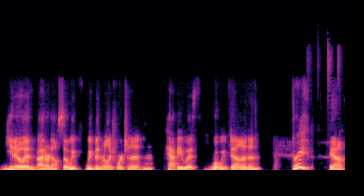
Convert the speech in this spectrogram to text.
you know, and I don't know. So we've we've been really fortunate and happy with what we've done, and Great. yeah.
